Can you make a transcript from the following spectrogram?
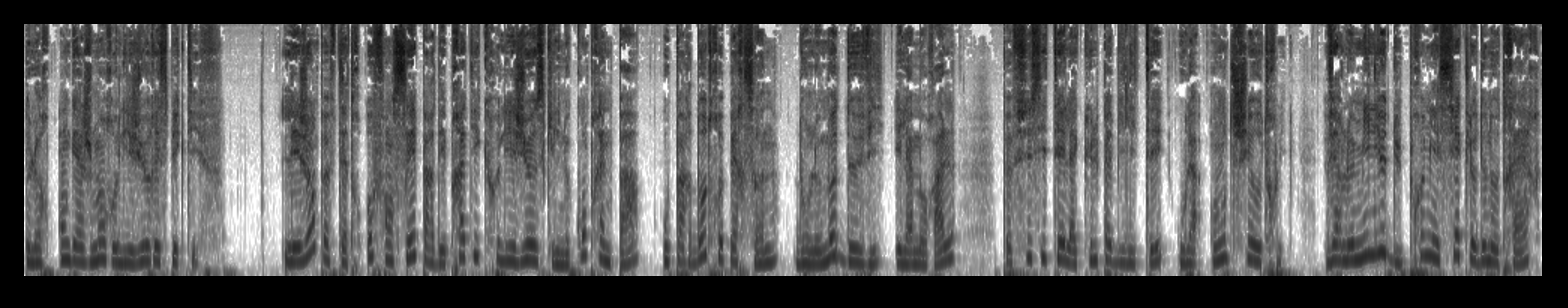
de leur engagement religieux respectif. Les gens peuvent être offensés par des pratiques religieuses qu'ils ne comprennent pas ou par d'autres personnes dont le mode de vie et la morale peuvent susciter la culpabilité ou la honte chez autrui. Vers le milieu du premier siècle de notre ère,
